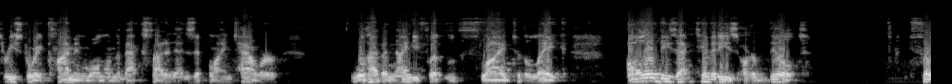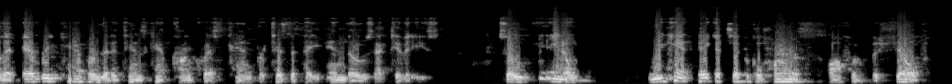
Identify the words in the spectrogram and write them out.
three story climbing wall on the backside of that zip line tower. We'll have a 90 foot slide to the lake. All of these activities are built so that every camper that attends Camp Conquest can participate in those activities. So, you know, we can't take a typical harness off of the shelf,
